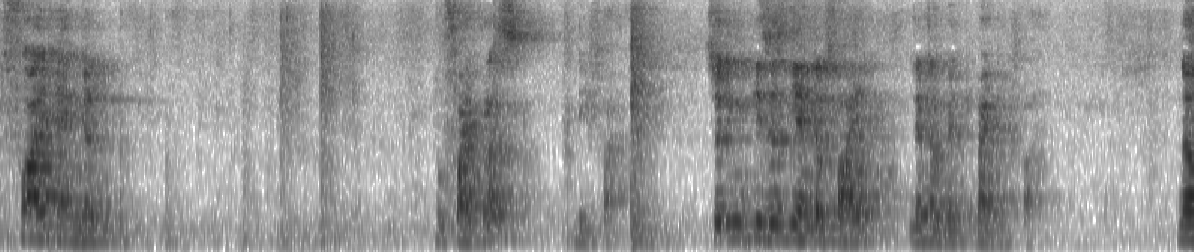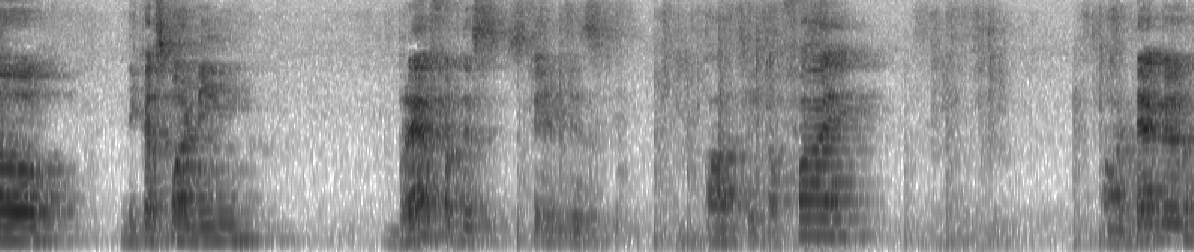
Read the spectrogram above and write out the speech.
phi angle to phi plus d phi. So it increases the angle phi little bit by d phi. Now the corresponding bra for this state is r theta phi r dagger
